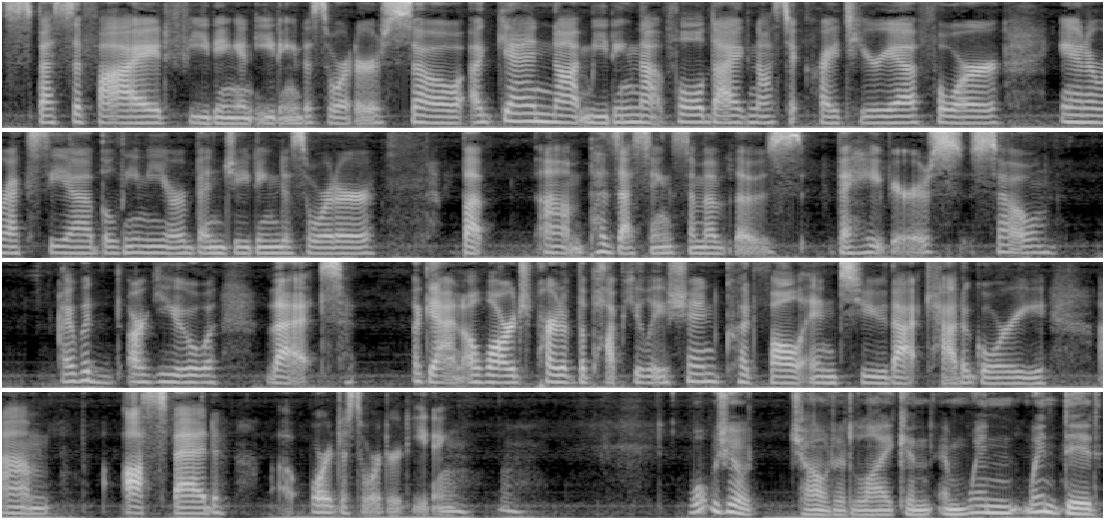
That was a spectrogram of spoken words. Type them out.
specified feeding and eating disorders. So, again, not meeting that full diagnostic criteria for anorexia, bulimia, or binge eating disorder, but um, possessing some of those behaviors. So, I would argue that, again, a large part of the population could fall into that category um, OSFED or disordered eating. What was your childhood like, and, and when when did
